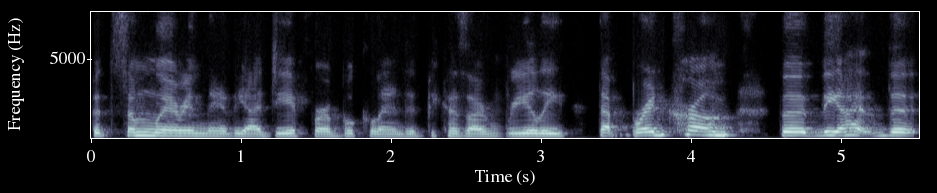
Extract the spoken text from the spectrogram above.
But somewhere in there, the idea for a book landed because I really, that breadcrumb, the, the, the,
